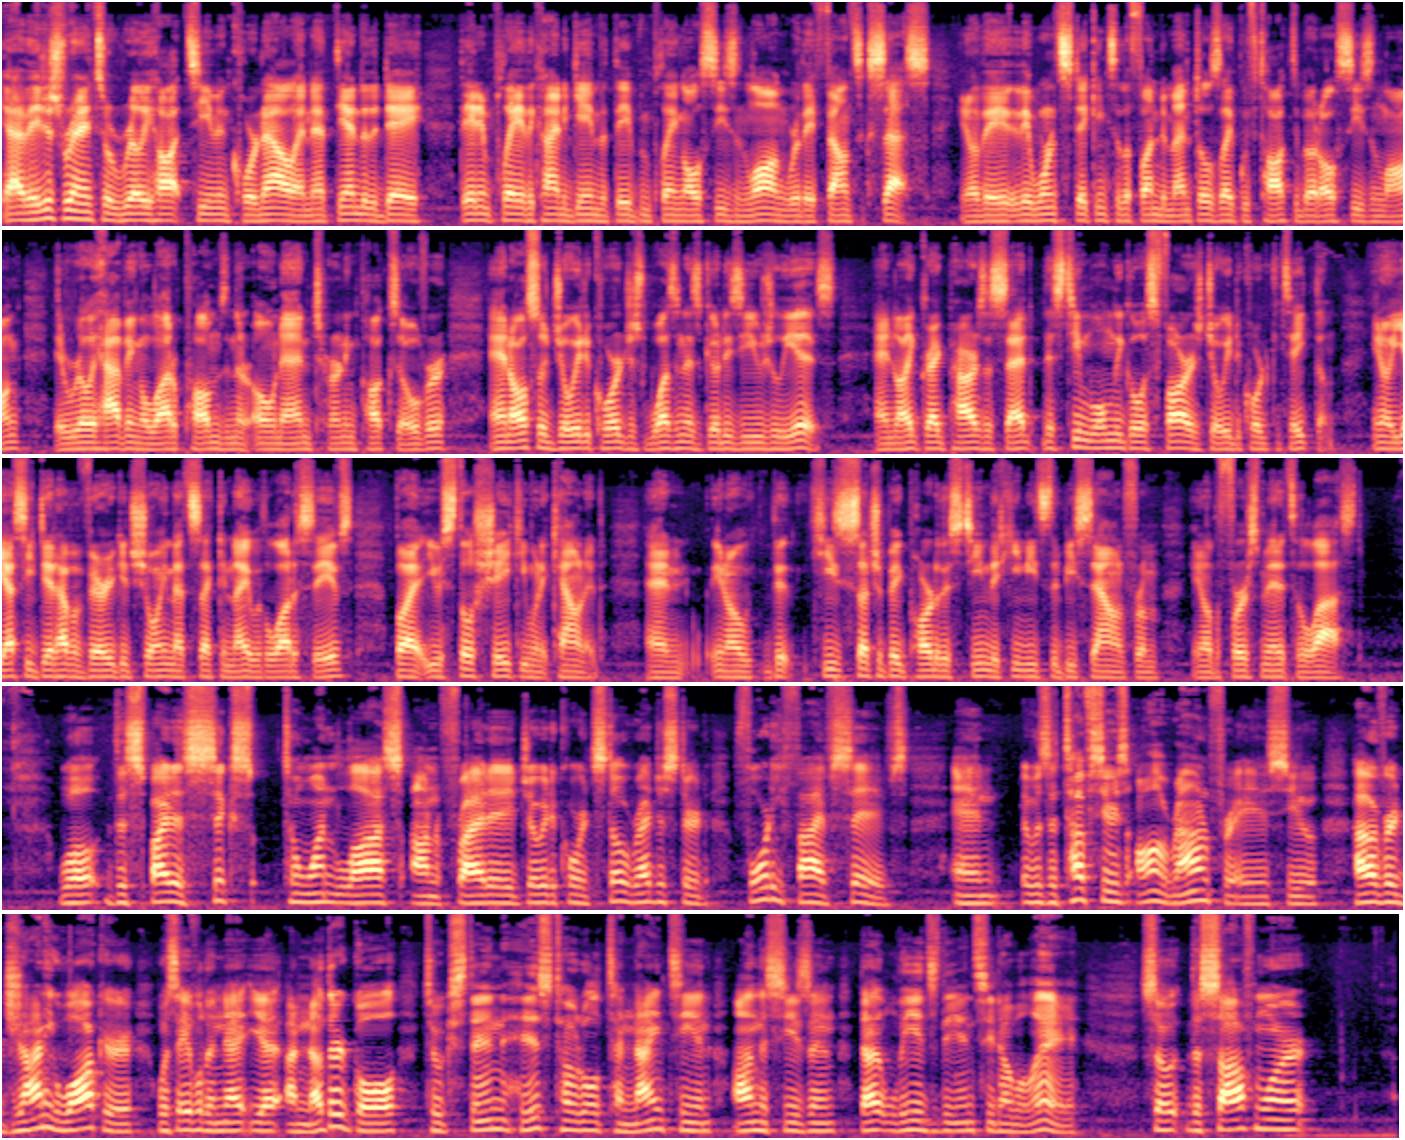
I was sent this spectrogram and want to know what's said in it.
Yeah, they just ran into a really hot team in Cornell, and at the end of the day, they didn't play the kind of game that they've been playing all season long where they found success. You know, they, they weren't sticking to the fundamentals like we've talked about all season long. They were really having a lot of problems in their own end, turning pucks over. And also, Joey Daccord just wasn't as good as he usually is. And like Greg Powers has said, this team will only go as far as Joey Daccord can take them. You know, yes, he did have a very good showing that second night with a lot of saves, but he was still shaky when it counted. And you know, th- he's such a big part of this team that he needs to be sound from you know the first minute to the last. Well, despite a six to one loss on Friday, Joey Daccord still registered 45 saves. And it was a tough series all around for ASU. However, Johnny Walker was able to net yet another goal to extend his total to 19 on the season. That leads the NCAA. So the sophomore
